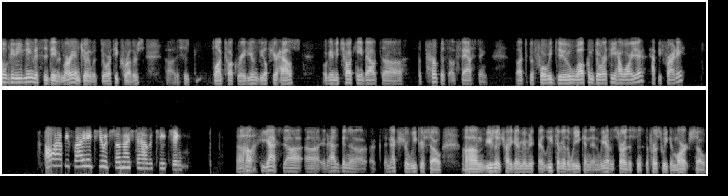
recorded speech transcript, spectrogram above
Well, good evening. This is David Murry. I'm joined with Dorothy Carruthers. Uh, this is Blog Talk Radio and Zeal for Your House. We're going to be talking about uh, the purpose of fasting. But before we do, welcome, Dorothy. How are you? Happy Friday. Oh, happy Friday to you. It's so nice to have a teaching. Uh, yes, uh, uh, it has been a, an extra week or so. Um, usually I try to get them in at least every other week, and, and we haven't started this since the first week in March. So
